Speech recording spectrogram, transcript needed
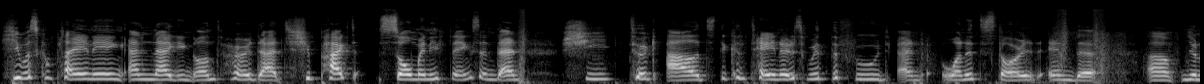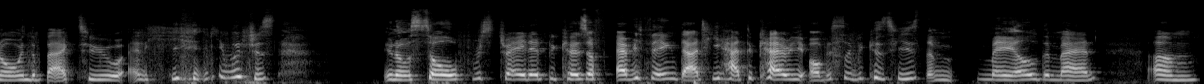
he was complaining and nagging on her that she packed so many things and then she took out the containers with the food and wanted to store it in the um, you know in the bag too. And he he was just you know so frustrated because of everything that he had to carry obviously because he's the male the man. Um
